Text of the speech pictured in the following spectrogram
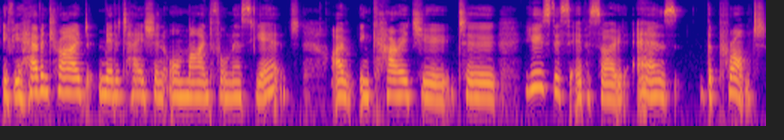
If you haven't tried meditation or mindfulness yet, I encourage you to use this episode as the prompt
